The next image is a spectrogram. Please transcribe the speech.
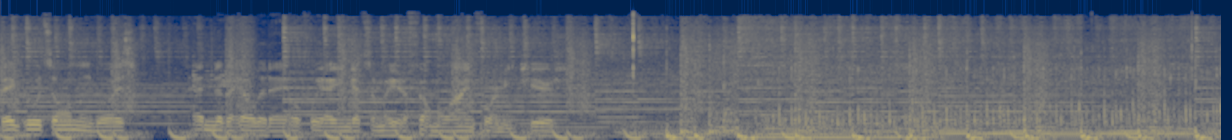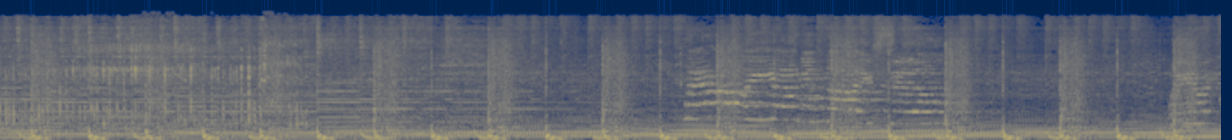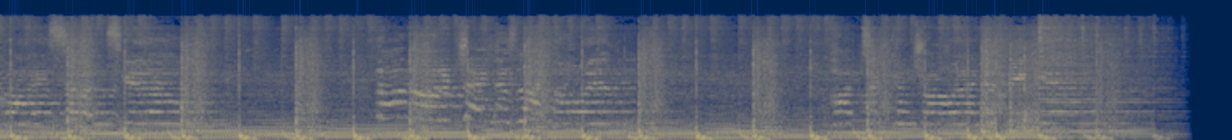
Big hoots only, boys. Heading to the hill today. Hopefully I can get somebody to film a line for me. Cheers.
